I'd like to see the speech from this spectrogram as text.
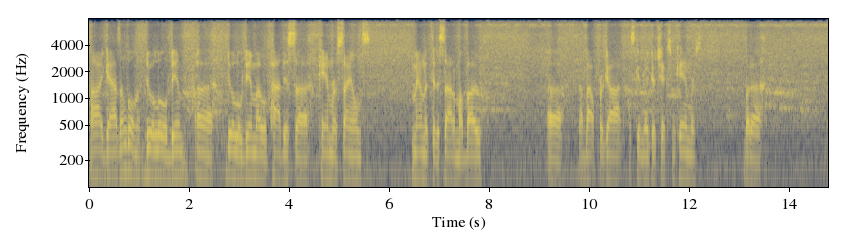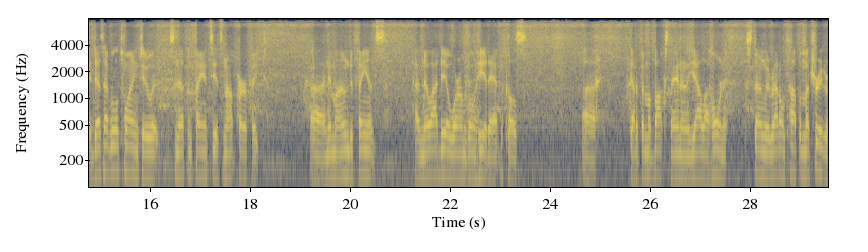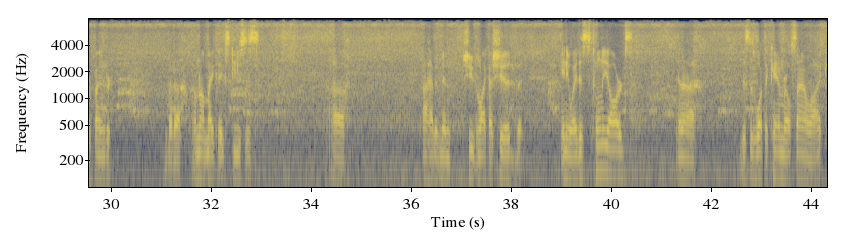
All right, guys, I'm going to do a little dem uh, do a little demo of how this uh, camera sounds mounted to the side of my bow. Uh, I about forgot. I was getting ready to go check some cameras, but uh, it does have a little twang to it. It's nothing fancy. It's not perfect. Uh, and in my own defense, I have no idea where I'm going to hit at because uh, got up in my box stand and a yellow hornet stung me right on top of my trigger finger. But uh, I'm not making excuses. Uh, I haven't been shooting like I should, but anyway, this is 20 yards, and uh, this is what the camera will sound like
